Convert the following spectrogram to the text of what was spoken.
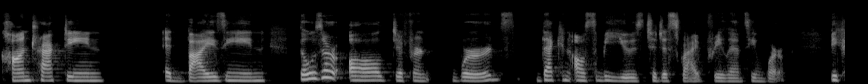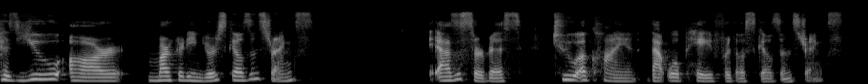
contracting, advising. Those are all different words that can also be used to describe freelancing work because you are marketing your skills and strengths as a service to a client that will pay for those skills and strengths,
